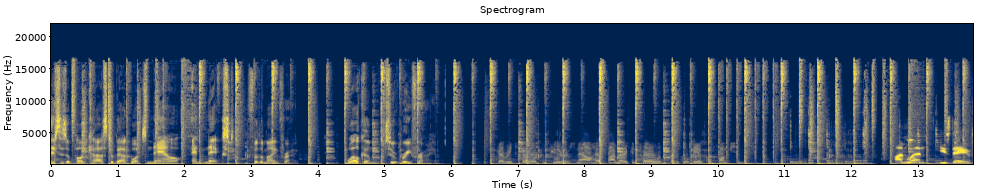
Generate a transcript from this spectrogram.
This is a podcast about what's now and next for the mainframe. Welcome to Reframe. Discovery's four computers now have primary control of critical vehicle functions. I'm Lenn, he's Dave,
